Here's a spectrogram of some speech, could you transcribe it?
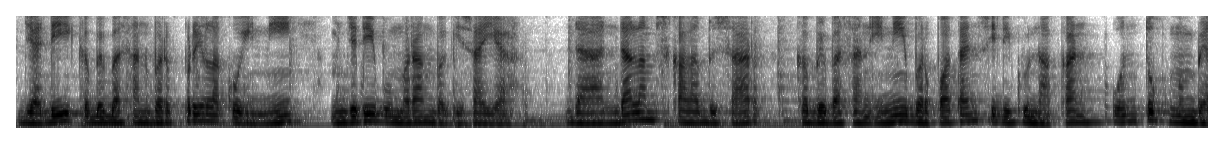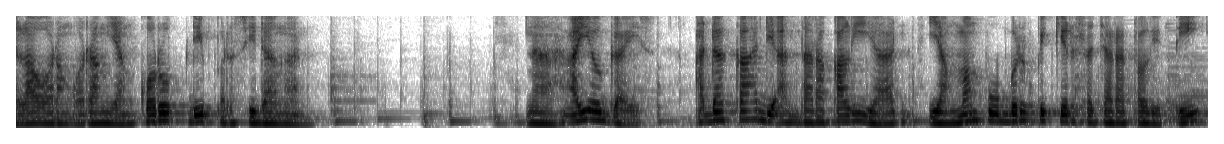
Jadi kebebasan berperilaku ini menjadi bumerang bagi saya. Dan dalam skala besar, kebebasan ini berpotensi digunakan untuk membela orang-orang yang korup di persidangan. Nah, ayo guys, adakah di antara kalian yang mampu berpikir secara teliti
